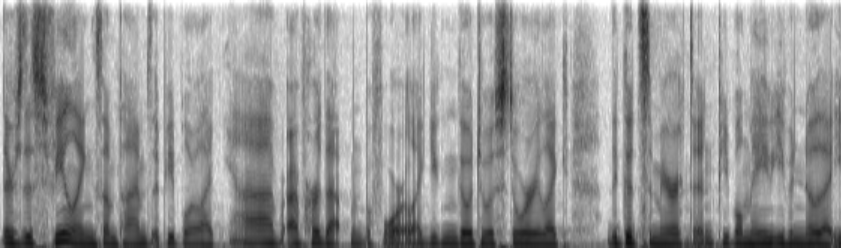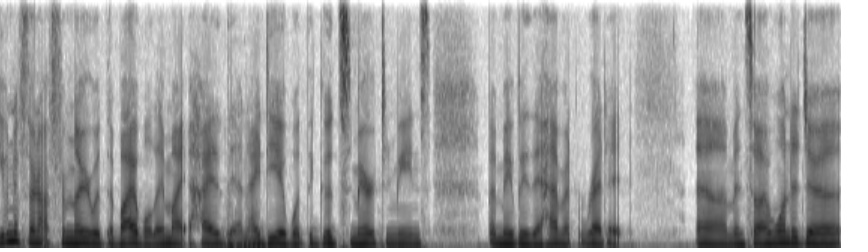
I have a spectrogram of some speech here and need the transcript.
There's this feeling sometimes that people are like, yeah, I've, I've heard that one before. Like you can go to a story like the Good Samaritan. People may even know that, even if they're not familiar with the Bible, they might hide an idea of what the Good Samaritan means, but maybe they haven't read it. Um, and so I wanted to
